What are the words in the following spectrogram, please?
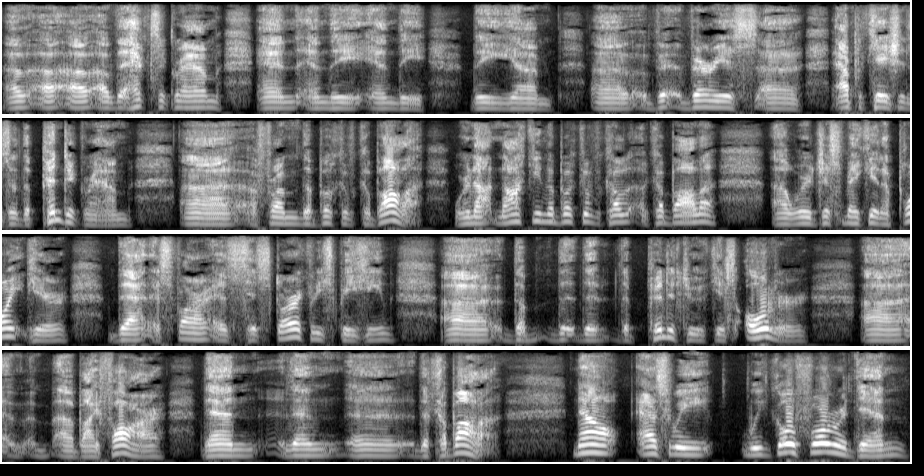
of, of the hexagram and and the and the the um, uh, v- various uh, applications of the pentagram uh, from the Book of Kabbalah. We're not knocking the Book of Kabbalah. Uh, we're just making a point here that, as far as historically speaking, uh, the, the, the the Pentateuch is older uh, by far than than the Kabbalah. Now, as we we go forward, then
